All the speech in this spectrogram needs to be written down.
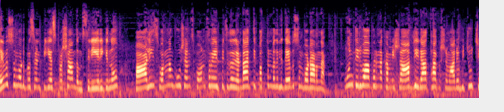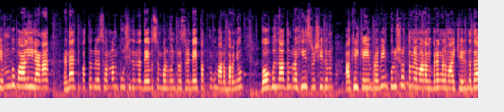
Devaswom board president P S പ്രശാന്തും സ്ഥിരീകരിക്കുന്നു. പാളി സ്വർണം ഭൂഷൺ സ്പോൺസർ ഏൽപ്പിച്ചത് രണ്ടായിരത്തി പത്തൊൻപതിലെ ദേവസ്വം ബോർഡാണെന്ന് മുൻ തിരുവാഭരണ കമ്മീഷണർ ആർ ജി രാധാകൃഷ്ണൻ ആരോപിച്ചു. ചെമ്പ് പാളിയിലാണ് രണ്ടായിരത്തി പത്തൊൻപതിൽ സ്വർണം പൂശിയതെന്ന് ദേവസ്വം ബോർഡ് മുൻ പ്രസിഡന്റ് പത്മകുമാറും പറഞ്ഞു. ഗോകുൽനാഥും റഹീസ് റഷീദും അഖിൽ കെയും പ്രവീൺ പുരുഷോത്തമനുമാണ് വിവരങ്ങളുമായി ചേരുന്നത്.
